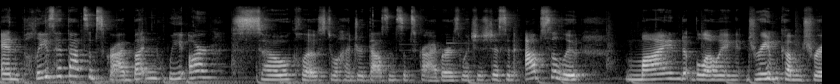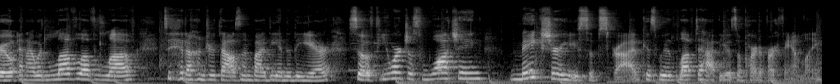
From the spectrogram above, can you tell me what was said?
And please hit that subscribe button. We are so close to 100,000 subscribers, which is just an absolute mind-blowing dream come true and I would love, love, love to hit 100,000 by the end of the year. So if you are just watching, make sure you subscribe because we would love to have you as a part of our family.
